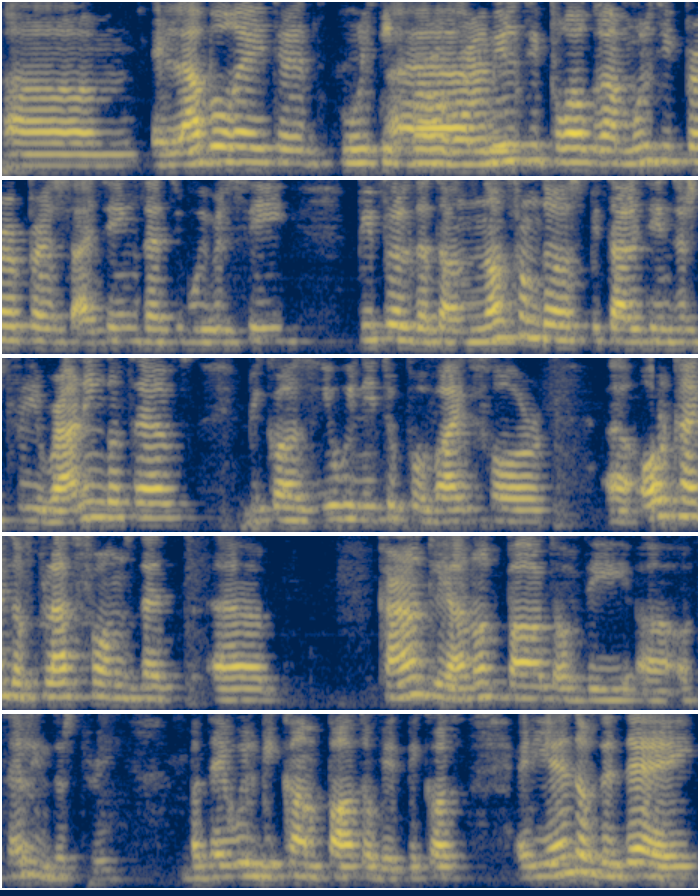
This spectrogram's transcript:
um, elaborated, multi-program, uh, multi-program, multi-purpose. I think that we will see people that are not from the hospitality industry running hotels because you will need to provide for uh, all kinds of platforms that uh, currently are not part of the uh, hotel industry, but they will become part of it because at the end of the day,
